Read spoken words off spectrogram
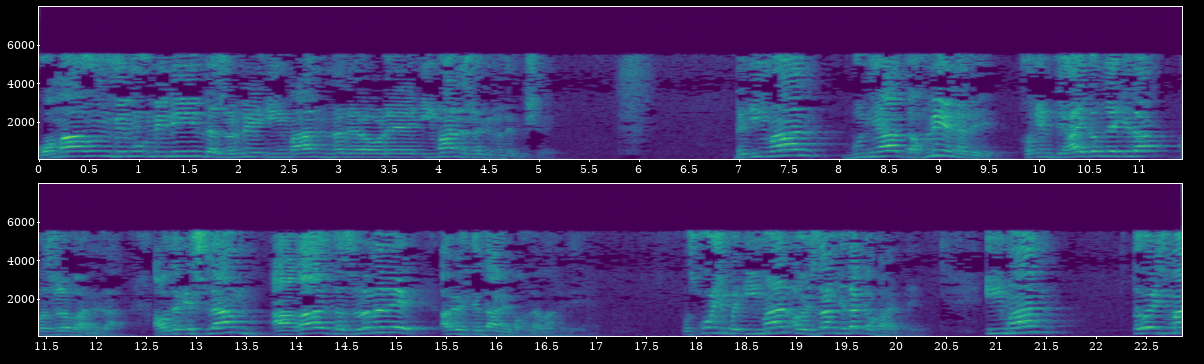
وما هم بمؤمنین د زړه ایمان نه دروړې ایمان زړه کې نه دښه د ایمان بنیاد د خلی نه دی خو انتهای کوم ځای کې دا پسړه باندې دا او د اسلام آغاز د زړه نه دی او اختتام په خلا باندې دی اوس پوښي په ایمان او اسلام کې دا فرق دی ایمان توجه ما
